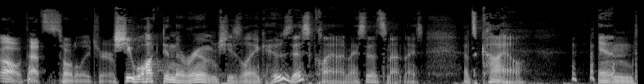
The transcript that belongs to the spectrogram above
Oh, that's totally true. She walked in the room. She's like, "Who's this clown?" I said, "That's not nice. That's Kyle." and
